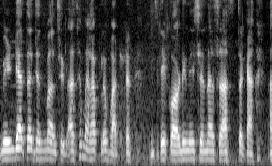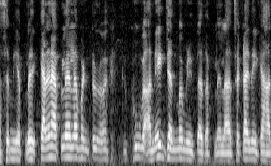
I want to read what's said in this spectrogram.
मेंढ्याचा जन्म असेल असं मला आपलं वाटतं. म्हणजे ते कॉर्डिनेशन असं असतं का? असं मी आपलं कारण आपल्याला म्हणतो खूप अनेक जन्म मिळतात आपल्याला. असं काय नाही की हात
